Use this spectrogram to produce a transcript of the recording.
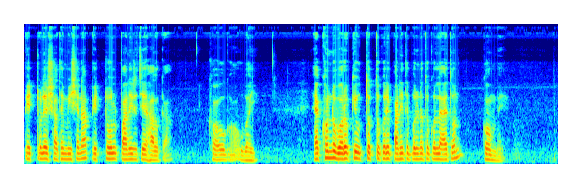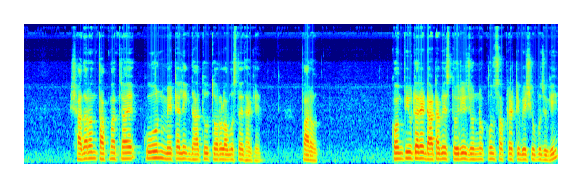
পেট্রোলের সাথে মিশে না, পেট্রোল পানির চেয়ে হালকা। খ গ উভয় একখণ্ড বরফকে উত্তপ্ত করে পানিতে পরিণত করলে আয়তন কমবে। সাধারণ তাপমাত্রায় কোন মেটালিক ধাতু তরল অবস্থায় থাকে? পারদ। কম্পিউটারে ডাটাবেস তৈরির জন্য কোন সফটওয়্যারটি বেশি উপযোগী?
